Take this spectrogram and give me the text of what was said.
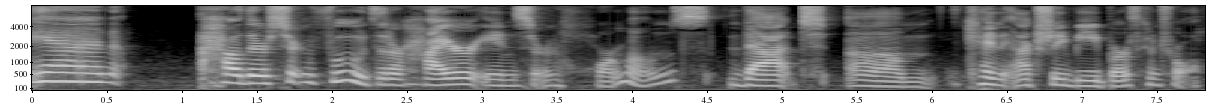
And how there's certain foods that are higher in certain hormones that um, can actually be birth control.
